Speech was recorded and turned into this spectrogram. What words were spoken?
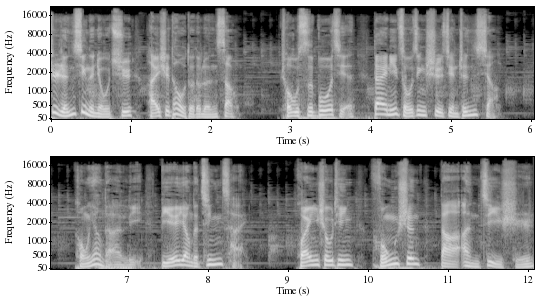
是人性的扭曲，还是道德的沦丧？抽丝剥茧，带你走进事件真相。同样的案例，别样的精彩。欢迎收听冯生大案纪实。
